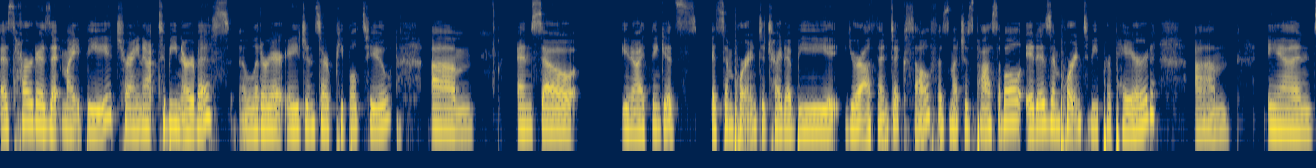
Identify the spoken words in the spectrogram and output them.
as hard as it might be, try not to be nervous. Literary agents are people too. Um, and so, you know, I think it's, it's important to try to be your authentic self as much as possible. It is important to be prepared. Um, and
